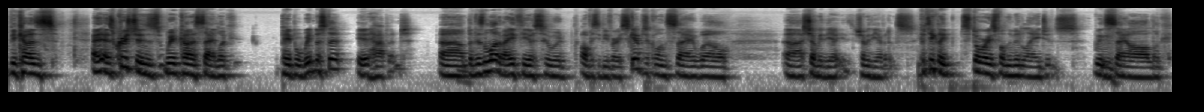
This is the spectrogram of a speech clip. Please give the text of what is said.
because as Christians, we'd kind of say, look, people witnessed it, it happened. Um, but there's a lot of atheists who would obviously be very skeptical and say, well, uh, show me the show me the evidence. Particularly stories from the Middle Ages would say, oh, look,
